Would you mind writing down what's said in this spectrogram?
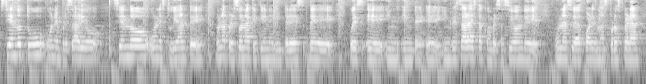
siendo tú un empresario siendo un estudiante, una persona que tiene el interés de pues eh, eh, ingresar a esta conversación de una ciudad Juárez más próspera.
